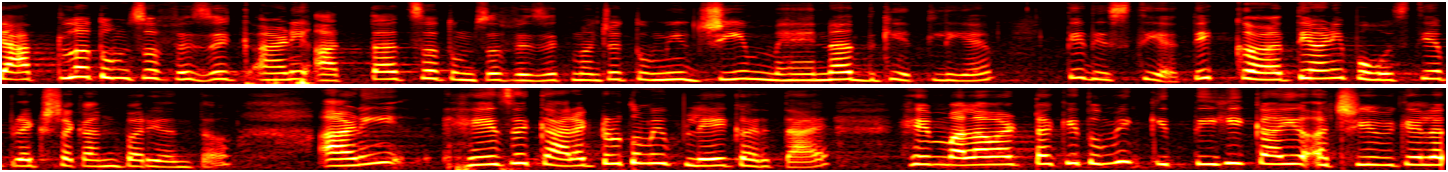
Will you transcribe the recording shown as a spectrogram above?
त्यातलं तुमचं फिजिक आणि आत्ताचं तुमचं फिजिक म्हणजे तुम्ही जी मेहनत घेतली आहे ती दिसती आहे ती कळते आणि पोहोचते आहे प्रेक्षकांपर्यंत. आणि हे जे कॅरेक्टर तुम्ही प्ले करताय हे मला वाटतं की तुम्ही कितीही काही अचीव केलं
